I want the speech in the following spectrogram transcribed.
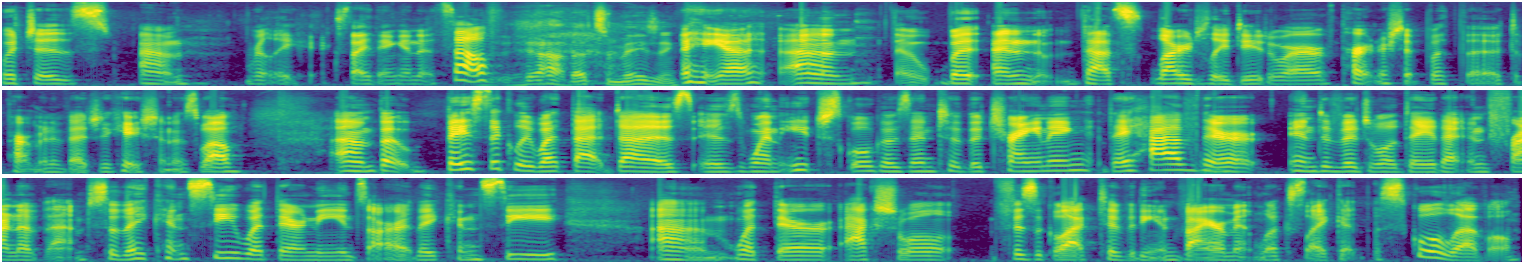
which is um, really exciting in itself. yeah, that's amazing. Yeah, um, but and that's largely due to our partnership with the Department of Education as well. Um, but basically, what that does is when each school goes into the training, they have their individual data in front of them, so they can see what their needs are. They can see um, what their actual physical activity environment looks like at the school level.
